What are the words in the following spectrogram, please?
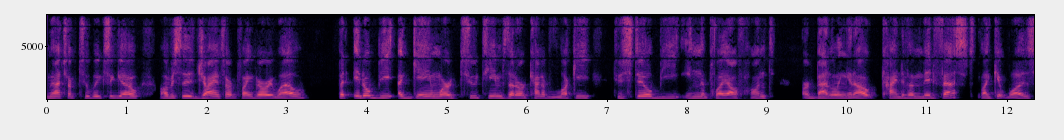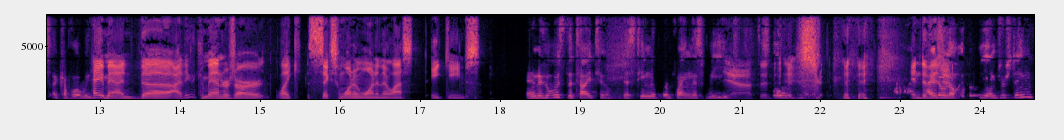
matchup two weeks ago. Obviously, the Giants aren't playing very well, but it'll be a game where two teams that are kind of lucky to still be in the playoff hunt are battling it out, kind of a midfest like it was a couple of weeks. Hey ago. man, the I think the Commanders are like six one and one in their last eight games. And who was the tie to? This team that they're playing this week. yeah, the, So, in I don't know. It'll be interesting.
